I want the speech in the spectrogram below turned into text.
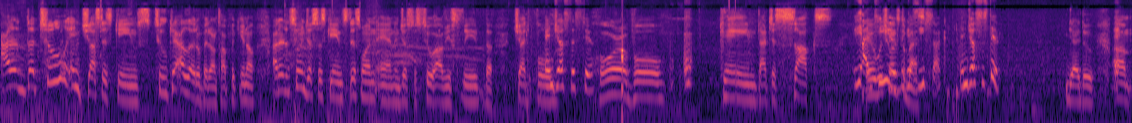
out of the two Injustice games, to get a little bit on topic, you know, out of the two Injustice games, this one and Injustice 2, obviously, the dreadful, Injustice 2. horrible game that just sucks. Yeah, Hey, to which you one's the because you suck. Injustice 2. Yeah, I do. Um,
